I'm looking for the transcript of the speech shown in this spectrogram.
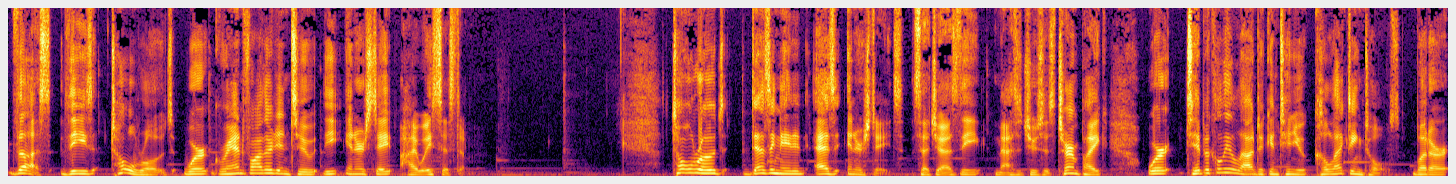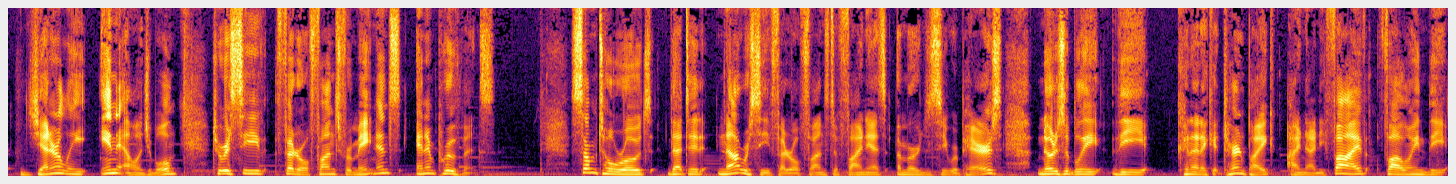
Thus, these toll roads were grandfathered into the interstate highway system. Toll roads designated as interstates, such as the Massachusetts Turnpike, were typically allowed to continue collecting tolls, but are generally ineligible to receive federal funds for maintenance and improvements. Some toll roads that did not receive federal funds to finance emergency repairs, noticeably the Connecticut Turnpike, I 95, following the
